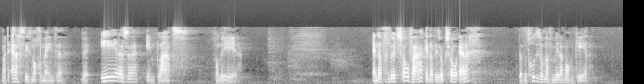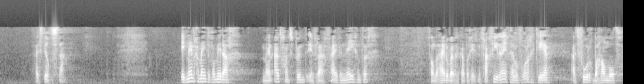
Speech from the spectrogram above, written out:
Maar het ergste is nog gemeente, we eren ze in plaats van de Heer. En dat gebeurt zo vaak en dat is ook zo erg, dat het goed is om daar vanmiddag nog een keer bij stil te staan. Ik neem gemeente vanmiddag mijn uitgangspunt in vraag 95 van de Heidelberger Catechisme. Vraag 94 hebben we vorige keer uitvoerig behandeld.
